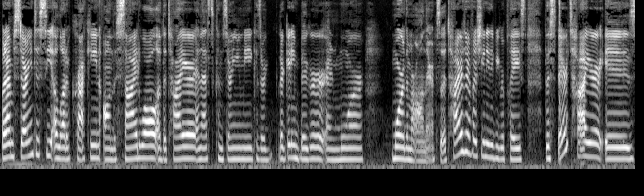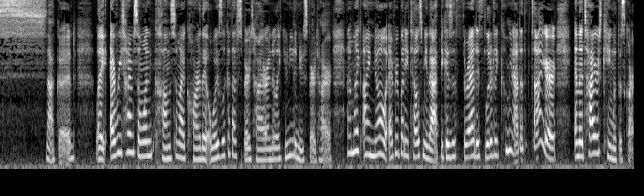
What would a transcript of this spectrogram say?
but i'm starting to see a lot of cracking on the sidewall of the tire and that's concerning me because they're they're getting bigger and more more of them are on there. So the tires are eventually need to be replaced. The spare tire is not good like every time someone comes to my car, they always look at that spare tire and they're like, you need a new spare tire. And I'm like, I know, everybody tells me that because the thread is literally coming out of the tire and the tires came with this car.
